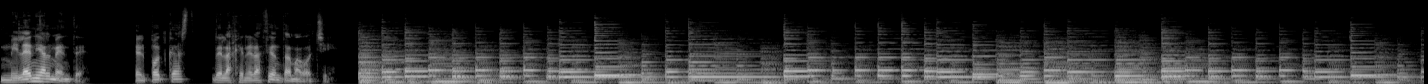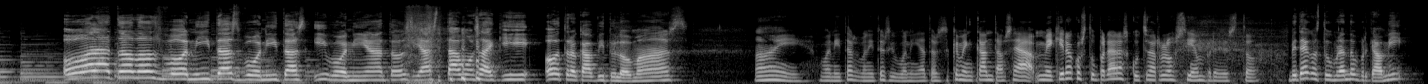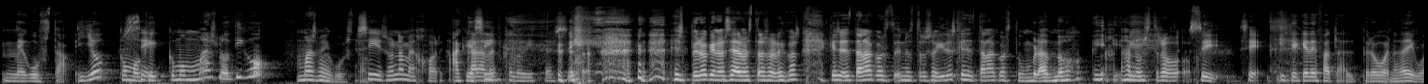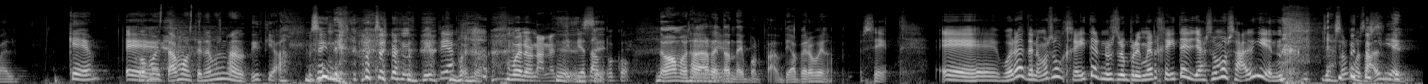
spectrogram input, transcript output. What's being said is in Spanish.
Millennialmente, el podcast de la generación Tamagotchi. Hola a todos, bonitas, bonitas y boniatos. Ya estamos aquí, otro capítulo más. Ay, bonitas, bonitos y boniatos. Es que me encanta. O sea, me quiero acostumbrar a escucharlo siempre esto. Vete acostumbrando porque a mí me gusta. Y yo, como Sí. que como más lo digo, más me gusta. Sí, suena mejor ¿A que cada sí? vez que lo dices. Sí. Espero que no sean nuestros orejos, que se están nuestros oídos que se están acostumbrando. A nuestro... Sí. Sí. Y que quede fatal, pero bueno, da igual. ¿Qué? Eh. ¿Cómo estamos? Tenemos una noticia. Sí, tenemos una noticia. Bueno, una noticia Sí. tampoco. No vamos a darle Eh, tanta importancia, pero bueno. Sí. Eh, bueno, tenemos un hater, nuestro primer hater, ya somos alguien. Ya somos alguien.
